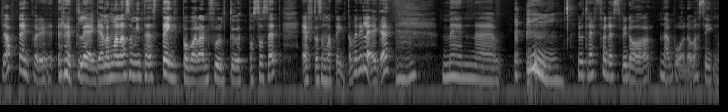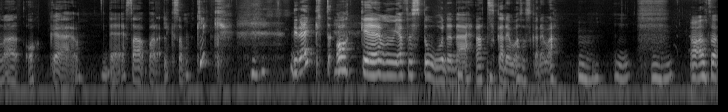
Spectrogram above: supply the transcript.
ja det har inte varit rätt läge eller man har som inte ens tänkt på varandra fullt ut på så sätt eftersom att det inte har varit läge. Men eh, nu träffades vi då när båda var singlar och eh, det sa bara liksom klick direkt och eh, jag förstod det där att ska det vara så ska det vara. Mm. Mm. Mm. Ja, alltså,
